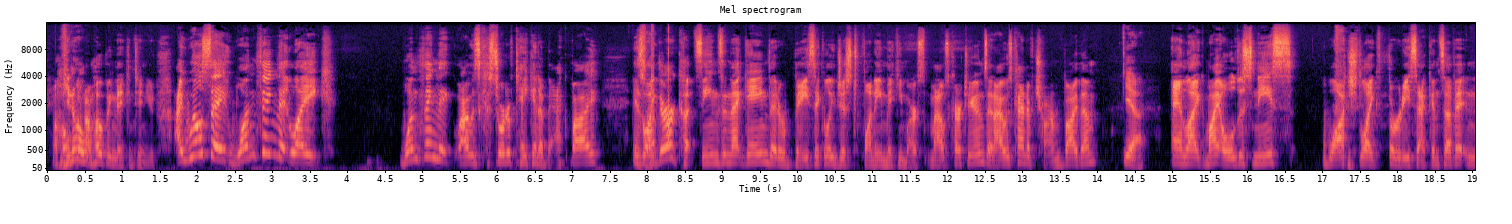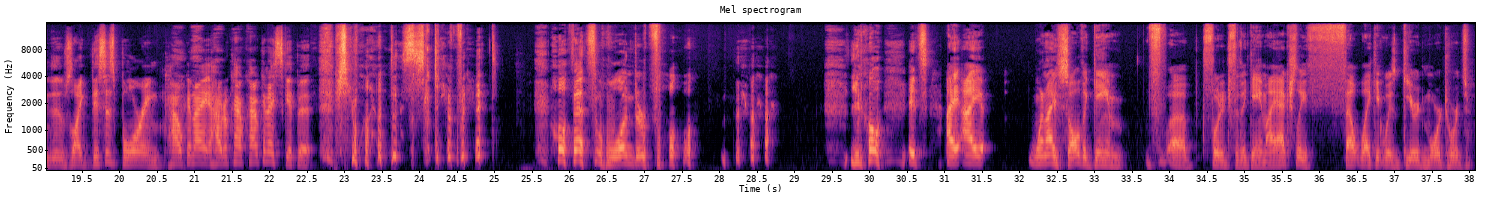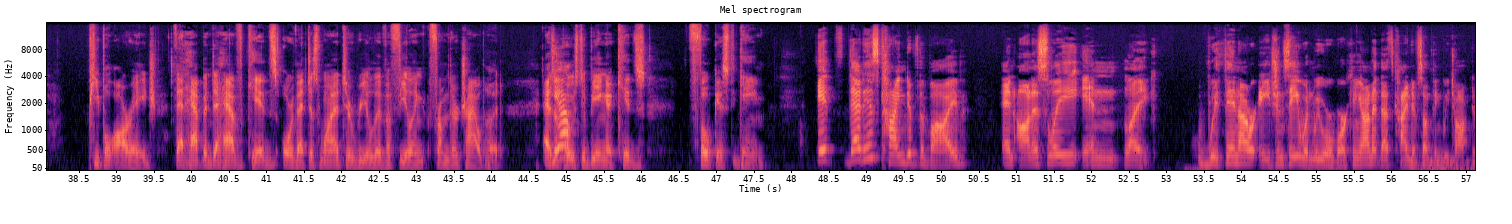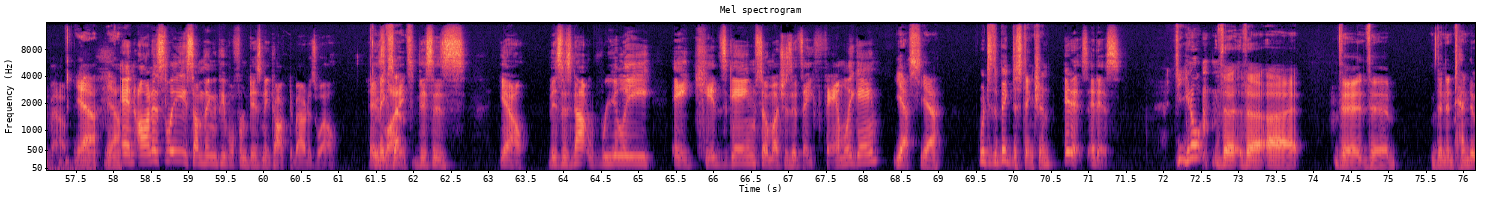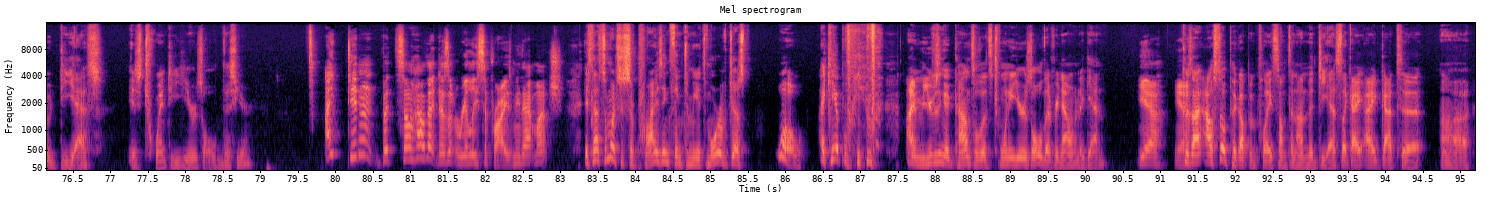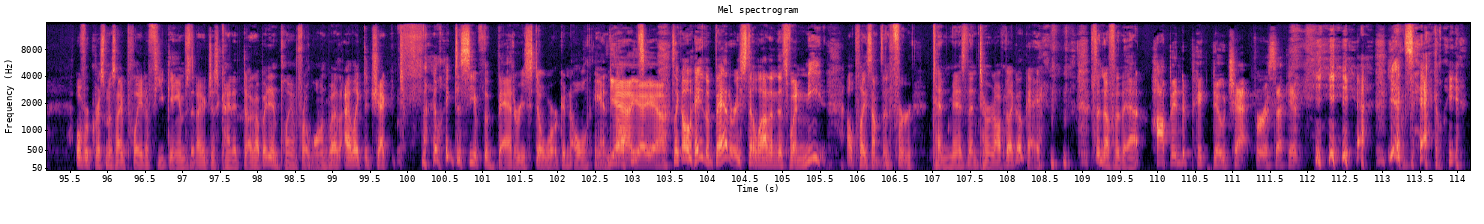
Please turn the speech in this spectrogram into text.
I hope, You know- I'm hoping they continued. I will say one thing that like one thing that I was sort of taken aback by is What's like that? there are cutscenes in that game that are basically just funny Mickey Mouse, Mouse cartoons, and I was kind of charmed by them. Yeah. And like my oldest niece watched like 30 seconds of it and it was like this is boring how can i how do how, how can i skip it She wanted to skip it. Oh, that's wonderful. you know, it's I I when I saw the game uh, footage for the game, I actually felt like it was geared more towards people our age that happened to have kids or that just wanted to relive a feeling from their childhood, as Yeah. opposed to being a kids focused game. it that is kind of the vibe and honestly in like within our agency when we were working on it that's kind of something we talked about Yeah, yeah. and honestly something that people from disney talked about as well is Makes like sense. this is you know this is not really a kids game so much as it's a family game Yes, yeah. Which is a big distinction. it is it is You know the the uh the the the Nintendo DS is 20 years old this year. i didn't but somehow that doesn't really surprise me that much It's not so much a surprising thing to me, it's more of just, whoa, I can't believe I'm using a console that's 20 years old every now and again. yeah yeah Because I'll still pick up and play something on the DS. Like I, I got to uh over Christmas, I played a few games that I just kind of dug up. I didn't play them for long, but I like to check. I like to see if the battery's still working. Old handhelds. yeah yeah yeah It's like, oh, hey, the battery's still on in this one. Neat. I'll play something for 10 minutes, then turn it off. Be like, okay, it's enough of that. hop into picto chat for a second yeah, yeah, exactly.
